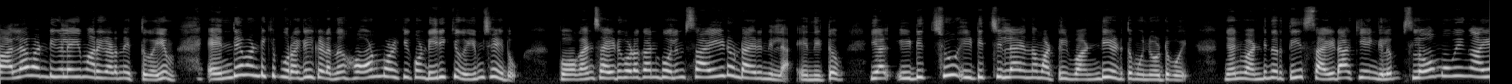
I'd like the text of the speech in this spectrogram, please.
പല വണ്ടികളെയും മറികടന്ന് എത്തുകയും എന്റെ വണ്ടിക്ക് പുറകിൽ കിടന്ന് ഹോൺ മുഴക്കിക്കൊണ്ടിരിക്കുകയും ചെയ്തു. പോകാൻ സൈഡ് കൊടുക്കാൻ പോലും സൈഡ് ഉണ്ടായിരുന്നില്ല. എന്നിട്ടും ഇയാൾ ഇടിച്ചു ഇടിച്ചില്ല എന്ന മട്ടിൽ വണ്ടി എടുത്ത് മുന്നോട്ട് പോയി. ഞാൻ വണ്ടി നിർത്തി സൈഡാക്കിയെങ്കിലും സ്ലോ മൂവിങ് ആയ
